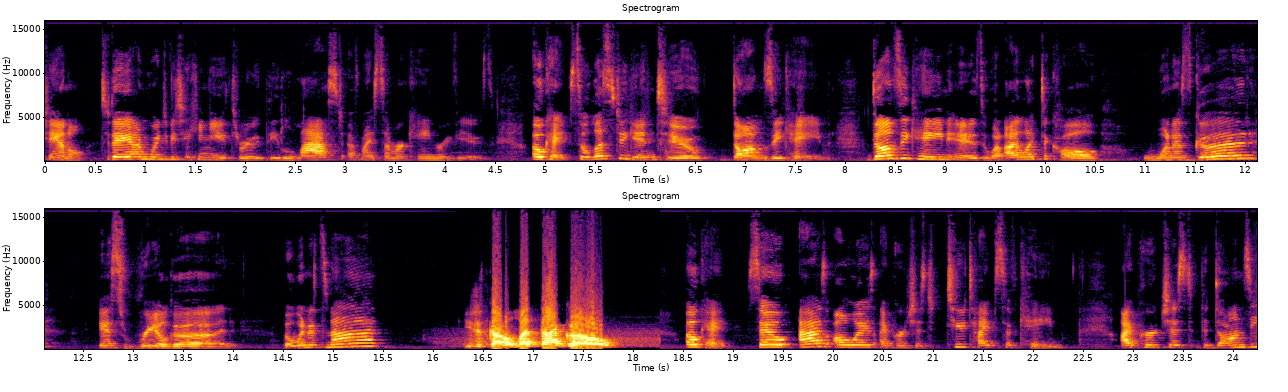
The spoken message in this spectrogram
channel. Today I'm going to be taking you through the last of my summer cane reviews. Okay, so let's dig into Danzi cane. Danzi cane is what I like to call when it's good, it's real good. But when it's not, you just gotta let that go. Okay, so as always, I purchased two types of cane. I purchased the Danzi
